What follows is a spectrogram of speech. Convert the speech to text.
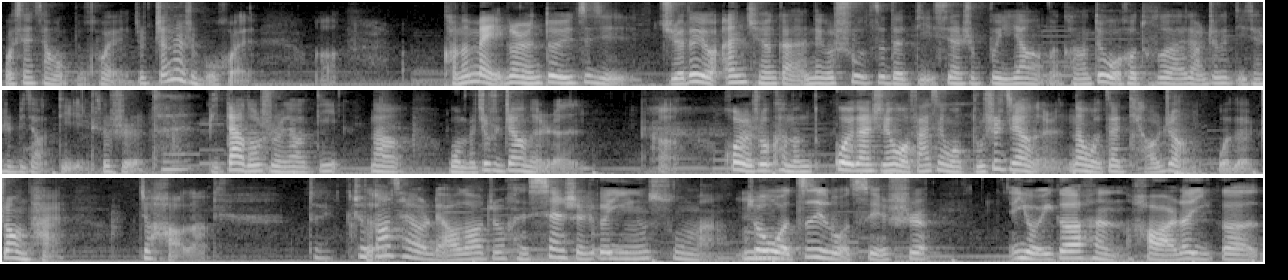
我现在想我不会，就真的是不会啊、可能每一个人对于自己觉得有安全感的那个数字的底线是不一样的。可能对我和图图来讲，这个底线是比较低，就是比大多数人要低。那我们就是这样的人啊，或者说可能过一段时间我发现我不是这样的人，那我再调整我的状态就好了。对，就刚才有聊到就很现实这个因素嘛，就我自己裸辞也是有一个很好玩的一个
